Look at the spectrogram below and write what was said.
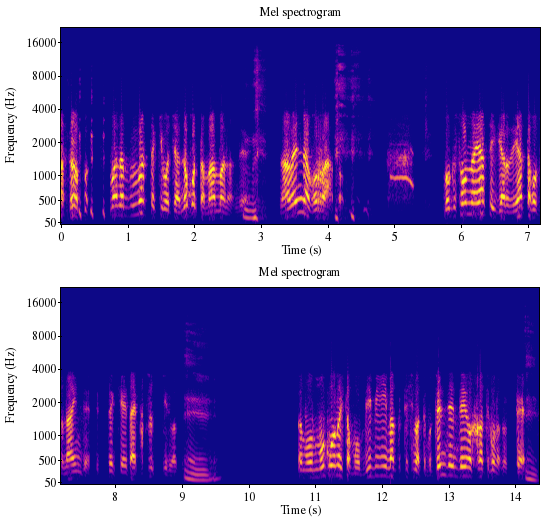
あ、あのまだ奪った気持ちは残ったまんまなんでい。うん、なめんな、こらと。僕、そんな安いギャラでやったことないんでって言って、携帯プツッて切るわけ。えもう向こうの人はもうビビりまくってしまって、もう全然電話かかってこなくってえ、え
